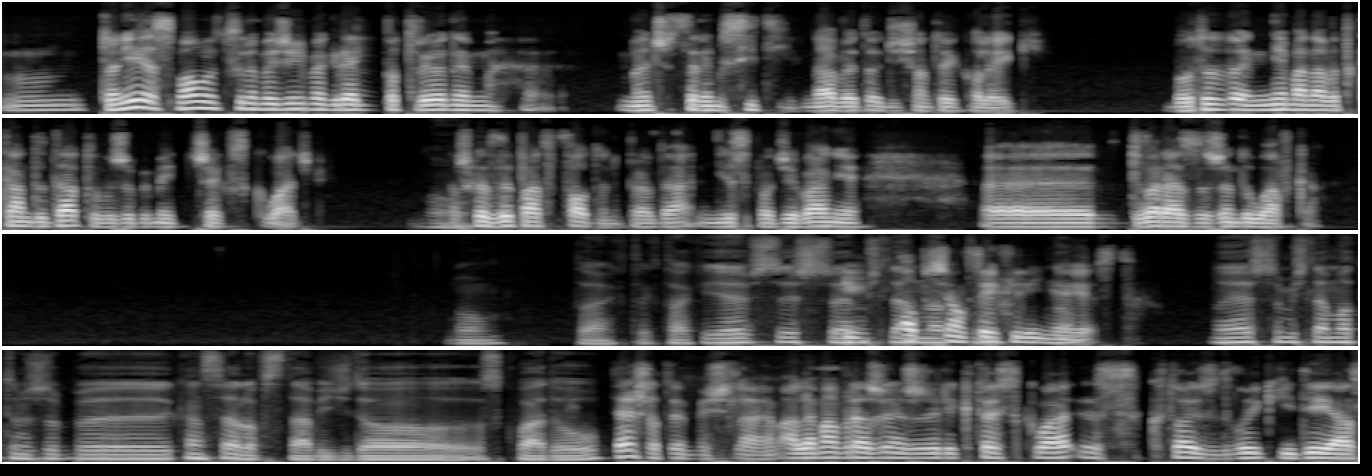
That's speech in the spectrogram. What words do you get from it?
Mm, to nie jest moment, w którym będziemy grali potrojonym Manchesterem City, nawet o dziesiątej kolejki. Bo tutaj nie ma nawet kandydatów, żeby mieć trzech w składzie. No. Na przykład wypadł Foden, prawda? Niespodziewanie e, dwa razy z rzędu ławka. No, tak, tak, tak. Ja jeszcze, jeszcze myślałem opcją w tej chwili nie no, jest. No ja jeszcze myślałem o tym, żeby Cancelo wstawić do składu. Też o tym myślałem, ale mam wrażenie, że jeżeli ktoś, skład, ktoś z dwójki Diaz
